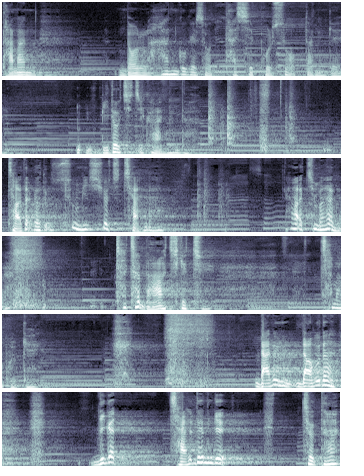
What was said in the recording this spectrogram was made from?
다만 널 한국에서 다시 볼 수 없다는 게 믿어지지가 않는다. 자다가도 숨이 쉬어지지 않아. 하지만 차차 나아지겠지. 참아볼게. 나는 나보다 네가 잘 되는 게 좋다.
